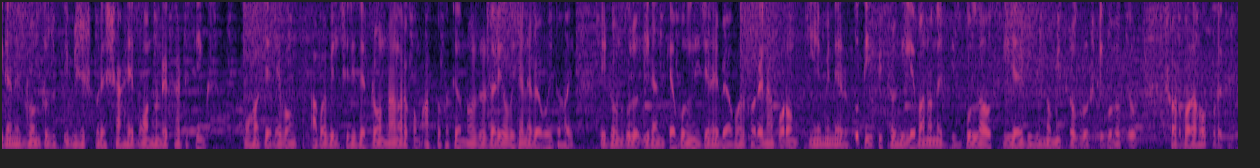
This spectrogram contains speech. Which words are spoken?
ইরানের ড্রোন প্রযুক্তি, বিশেষ করে Shahed one hundred thirty six, Mohajer এবং আবাবিল সিরিজের ড্রোন নানা রকম আত্মঘাতী ও নজরদারি অভিযানে ব্যবহৃত হয়। এই ড্রোনগুলো ইরান কেবল নিজেরাই ব্যবহার করে না, বরং ইয়েমেনের প্রতি বিদ্রোহী লেবাননের হিজবুল্লাহ ও সিরিয়ায় বিভিন্ন মিত্র গোষ্ঠীগুলোকেও সরবরাহ করে থাকে।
